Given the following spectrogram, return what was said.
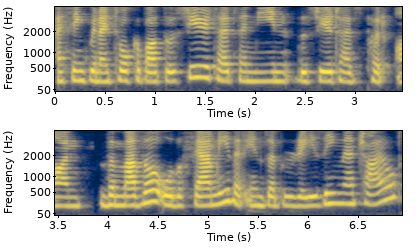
I think when I talk about those stereotypes, I mean the stereotypes put on the mother or the family that ends up raising that child.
